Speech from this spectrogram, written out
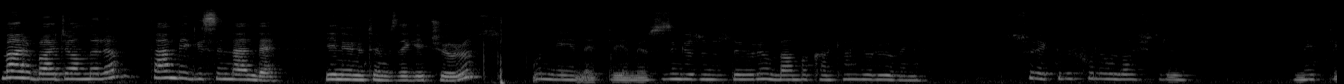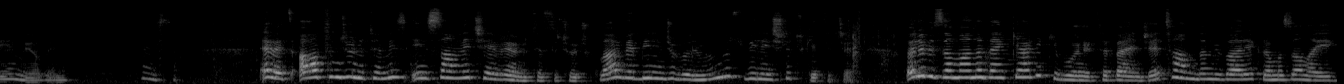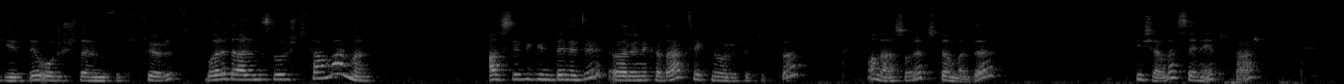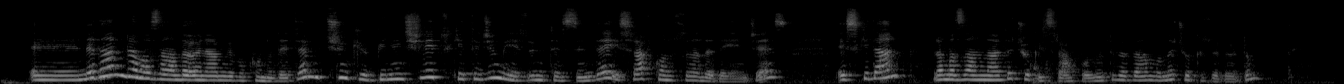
Merhaba canlarım. Fen bilgisinden de yeni ünitemize geçiyoruz. Bu niye netleyemiyor? Sizin gözünüzde görüyor mu? Ben bakarken görüyor beni. Sürekli bir full ulaştırıyor. Netleyemiyor beni. Neyse. Evet, 6. ünitemiz insan ve çevre ünitesi çocuklar ve birinci bölümümüz bilinçli tüketici. Öyle bir zamana denk geldik ki bu ünite bence. Tam da mübarek Ramazan ayı girdi. Oruçlarımızı tutuyoruz. Bu arada aranızda oruç tutan var mı? Asya bir gün denedi. Öğlene kadar tekne orucu tuttu. Ondan sonra tutamadı. İnşallah seneye tutar. Ee, neden Ramazan'da önemli bu konu dedim? Çünkü bilinçli tüketici miyiz ünitesinde israf konusuna da değineceğiz. Eskiden Ramazanlarda çok israf olurdu ve ben buna çok üzülürdüm.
